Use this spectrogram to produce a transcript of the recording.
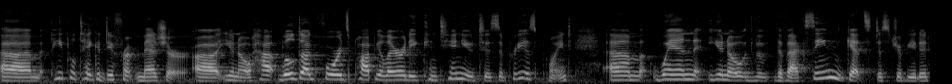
um, people take a different measure. Uh, you know, how, will Doug Ford's popularity continue, to Supriya's point, um, when you know the, the vaccine gets distributed?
